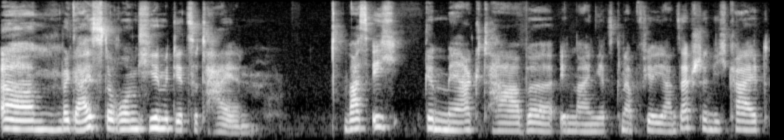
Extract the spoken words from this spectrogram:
ähm, Begeisterung hier mit dir zu teilen. Was ich gemerkt habe in meinen jetzt knapp vier Jahren Selbstständigkeit,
